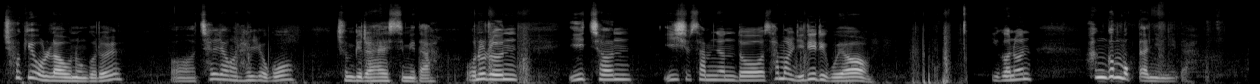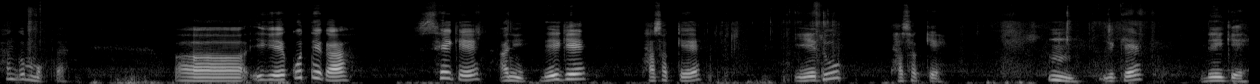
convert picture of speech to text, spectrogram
촉이 올라오는 거를 어, 촬영을 하려고 준비를 하였습니다. 오늘은 2023년도 3월 1일이고요. 이거는 황금목단입니다. 황금목단. 어, 이게 꽃대가 3개, 아니 4개, 5개, 얘도 5개. 음, 이렇게 4개.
